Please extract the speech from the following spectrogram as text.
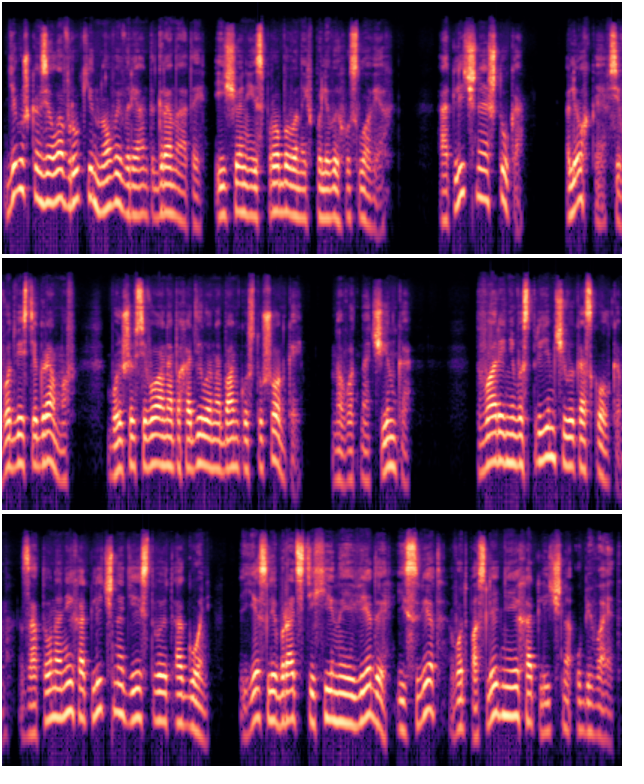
Девушка взяла в руки новый вариант гранаты, еще не испробованный в полевых условиях. Отличная штука. Легкая, всего 200 граммов. Больше всего она походила на банку с тушенкой. Но вот начинка... Твари невосприимчивы к осколкам, зато на них отлично действует огонь. Если брать стихийные веды и свет, вот последний их отлично убивает.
